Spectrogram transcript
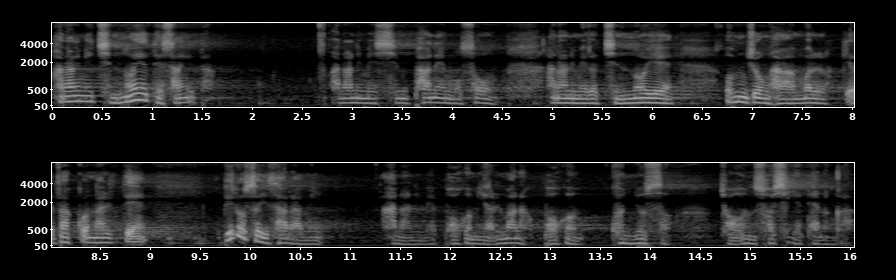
하나님의 진노의 대상이다. 하나님의 심판의 무서움, 하나님의 그 진노의 엄중함을 깨닫고 날 때 비로소 이 사람이 하나님의 복음이 얼마나 복음, 굿뉴스, 좋은 소식이 되는가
